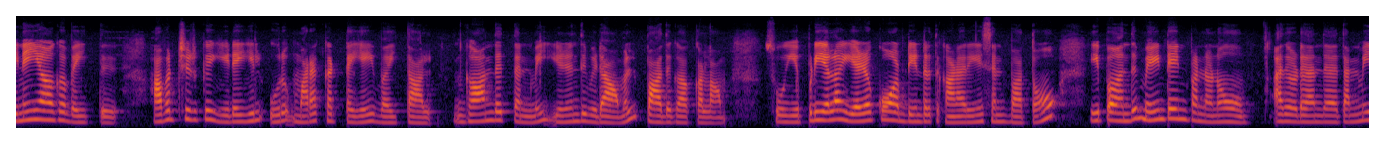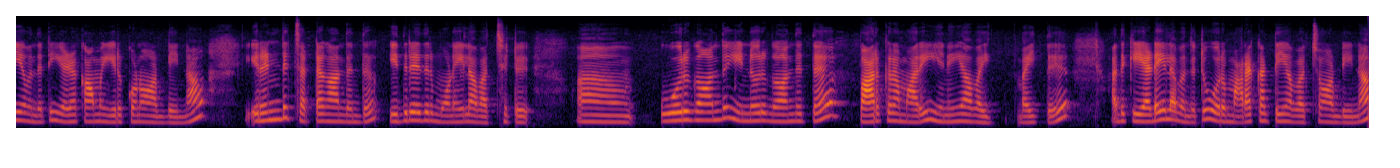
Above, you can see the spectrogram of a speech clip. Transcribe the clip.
இணையாக வைத்து அவற்றிற்கு இடையில் ஒரு மரக்கட்டையை வைத்தால் காந்தத்தன்மை இழந்து விடாமல் பாதுகாக்கலாம். ஸோ எப்படியெல்லாம் இழக்கும் அப்படின்றதுக்கான ரீசன் பார்த்தோம். இப்போ வந்து மெயின்டைன் பண்ணணும். அதோட அந்த தன்மையை வந்துட்டு இழக்காமல் இருக்கணும் அப்படின்னா ரெண்டு சட்டகாந்தத்தை எதிரெதிர் முனையில் வச்சுட்டு ஒரு காந்தம் இன்னொரு காந்தத்தை பார்க்குற மாதிரி இணையாக வை வைத்து அதுக்கு இடையில வந்துட்டு ஒரு மரக்கட்டையை வச்சோம் அப்படின்னா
